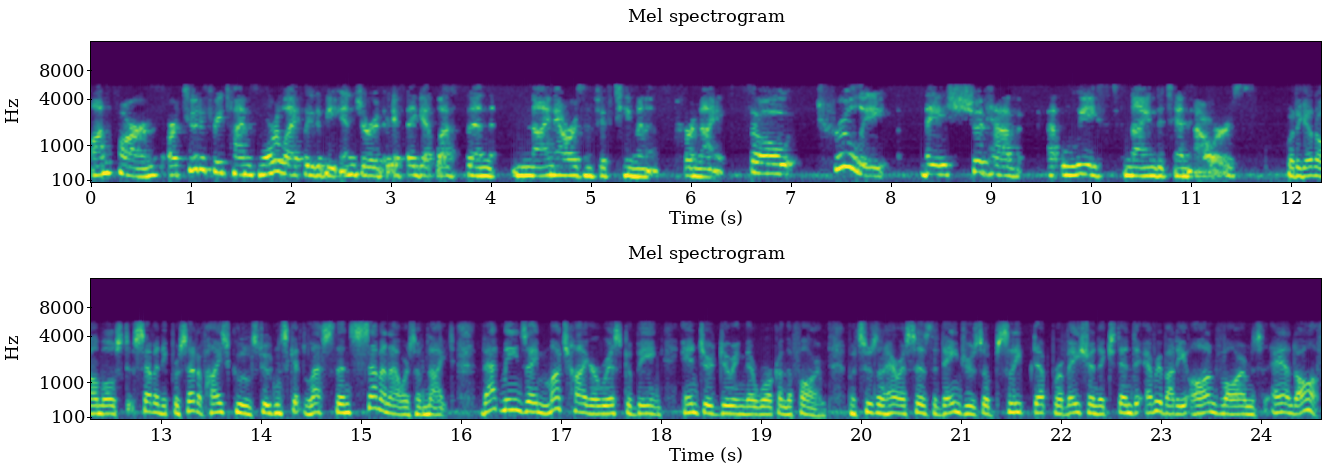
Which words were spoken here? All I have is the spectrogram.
on farms are two to three times more likely to be injured if they get less than nine hours and 15 minutes per night. So truly, they should have at least nine to 10 hours but again, almost 70% of high school students get less than seven hours of night. That means a much higher risk of being injured during their work on the farm. But Susan Harris says the dangers of sleep deprivation extend to everybody on farms and off,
